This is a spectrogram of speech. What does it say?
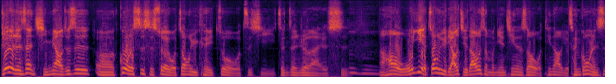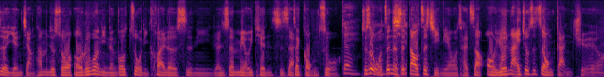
觉得人生很奇妙，就是呃，过了四十岁，我终于可以做我自己真正热爱的事。嗯然后我也终于了解到，为什么年轻的时候，我听到有成功人士的演讲，他们就说：哦，如果你能够做你快乐的事，你人生没有一天是在在工作。对，就是我真的是是到这几年，我才知道，哦，原来就是这种感觉哦，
